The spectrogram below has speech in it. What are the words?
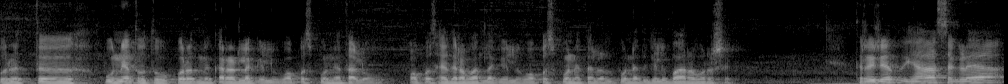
परत पुण्यात होतो. परत मी कराडला गेलो वापस पुण्यात आलो. वापस हैदराबादला गेलो वापस पुण्यात आलो आणि पुण्यात गेले बारा वर्ष. तर ह्याच्यात ह्या सगळ्या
